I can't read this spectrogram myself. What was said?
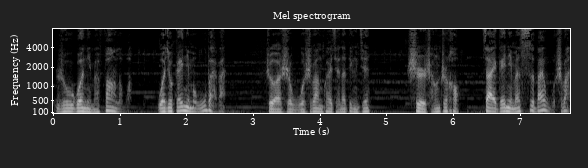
如果你们放了我，我就给你们五百万，这是五十万块钱的定金，事成之后再给你们四百五十万。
